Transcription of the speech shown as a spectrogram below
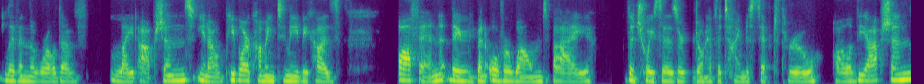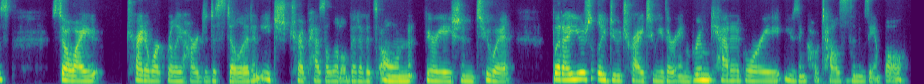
live in the world of light options. You know, people are coming to me because often they've been overwhelmed by the choices or don't have the time to sift through all of the options. So I try to work really hard to distill it, and each trip has a little bit of its own variation to it. But I usually do try to either in room category, using hotels as an example,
